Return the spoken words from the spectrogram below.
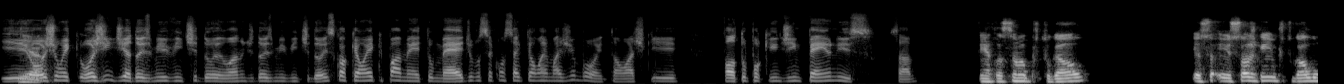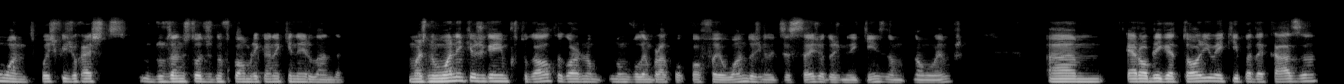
E yeah. hoje, hoje em dia, 2022, no ano de 2022, qualquer um equipamento médio você consegue ter uma imagem boa. Então, acho que falta um pouquinho de empenho nisso, sabe? Em relação a Portugal, eu só, eu só joguei em Portugal um ano, depois fiz o resto dos anos todos no futebol americano aqui na Irlanda. Mas no ano em que eu joguei em Portugal, que agora não, não vou lembrar qual, qual, foi o ano, 2016 ou 2015, não, não me lembro, um, era obrigatório a equipa da casa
